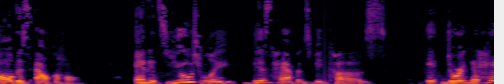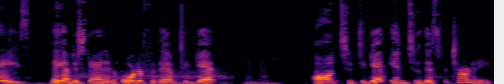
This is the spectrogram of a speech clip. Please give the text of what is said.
all this alcohol. And it's usually this happens because it during the haze, they understand in order for them to get on to, to get into this fraternity,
